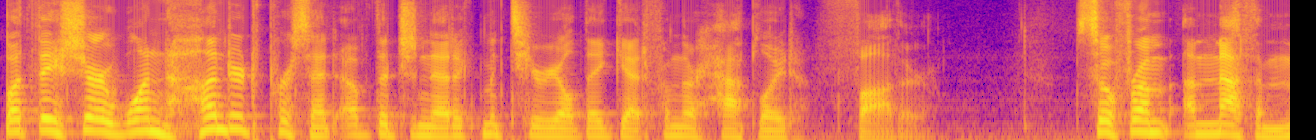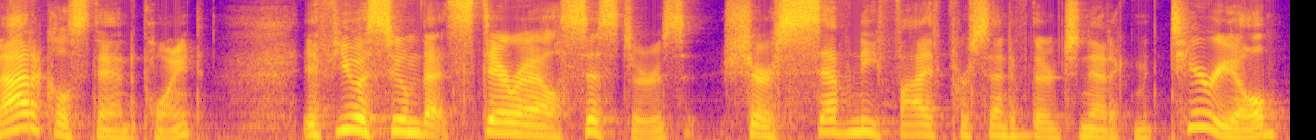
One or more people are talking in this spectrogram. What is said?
but they share 100% of the genetic material they get from their haploid father. So, from a mathematical standpoint, if you assume that sterile sisters share 75% of their genetic material,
